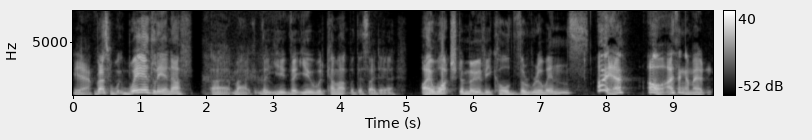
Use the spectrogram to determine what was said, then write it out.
Yeah. That's weirdly enough, uh, Mac, that you that you would come up with this idea. I watched a movie called The Ruins. Oh yeah. Oh, I think I might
